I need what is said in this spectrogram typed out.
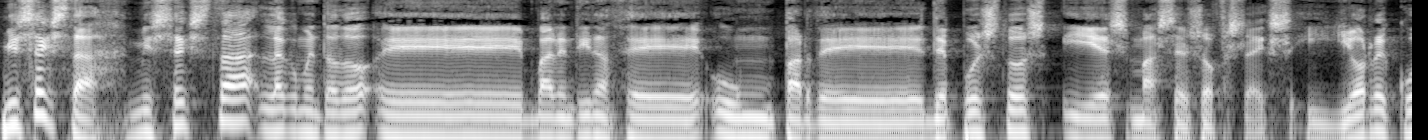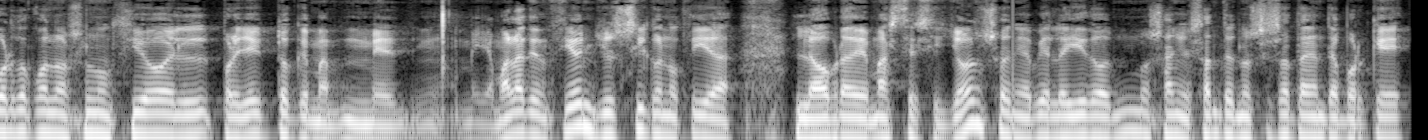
Mi sexta, mi sexta la ha comentado eh, Valentín hace un par de, puestos y es Masters of Sex. Y yo recuerdo cuando se anunció el proyecto que me, llamó la atención. Yo sí conocía la obra de Masters y Johnson y había leído unos años antes, no sé exactamente por qué,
